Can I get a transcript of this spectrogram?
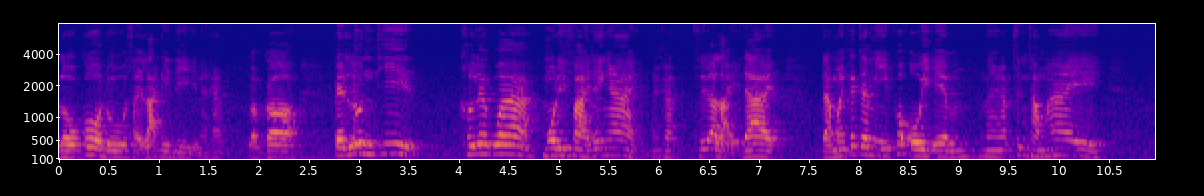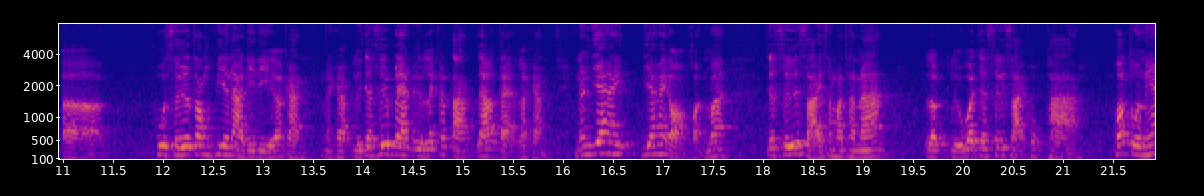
โลโก้ดูสัญลักษณ์ดีๆนะครับ แล้วก็เป็นรุ่นที่เขาเรียกว่า modify ได้ง่ายนะครับ ซื้ออะไหล่ได้ แต่มันก็จะมีพวก OEM นะครับ ซึ่งทำให้ผู้ซื้อต้องพิจารณาดีๆแล้วกันนะครับ หรือจะซื้อแบรนด์อื่นอะไรก็ตามแล้วแต่แล้วกัน นั้นแยกแยกให้ออกก่อนว่า จะซื้อสายสมรรถนะ หรือว่าจะซื้อสายพกพา เพราะตัวนี้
